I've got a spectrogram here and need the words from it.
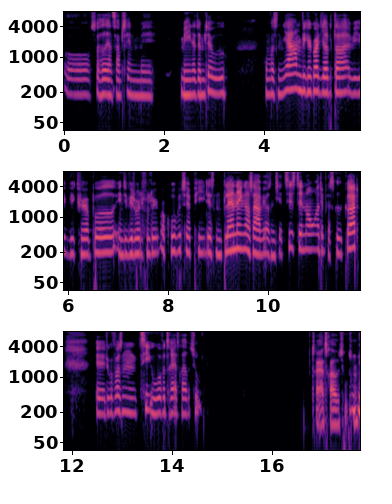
og så havde jeg en samtale med, med en af dem derude. Hun var sådan, ja, men vi kan godt hjælpe dig. Vi, vi kører både individuel forløb og gruppeterapi. Det er sådan en blanding, og så har vi også en diætist indover, og det bliver skide godt. Øh, du kan få sådan 10 uger for 33.000. 33.000.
